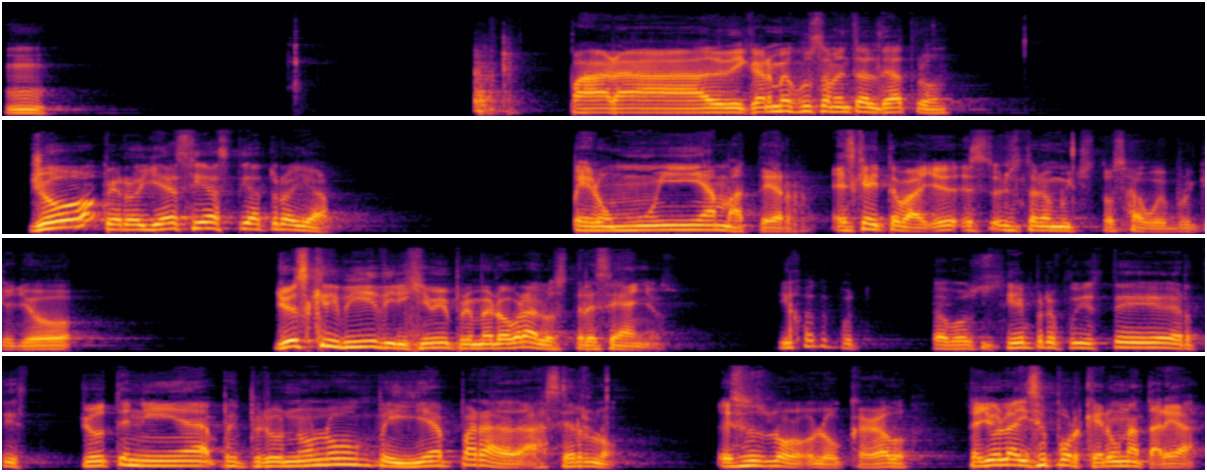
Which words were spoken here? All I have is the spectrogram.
Mm. Para dedicarme justamente al teatro. Yo, Pero ya hacías teatro allá. pero muy amateur. Es que ahí te va. Es una historia muy chistosa, güey, porque yo. Yo escribí y dirigí mi primera obra a los 13 años. Hijo de puta. Vos siempre fuiste artista. Yo tenía, pe- pero no lo veía para hacerlo. Eso es lo, lo cagado. O sea, yo la hice porque era una tarea.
